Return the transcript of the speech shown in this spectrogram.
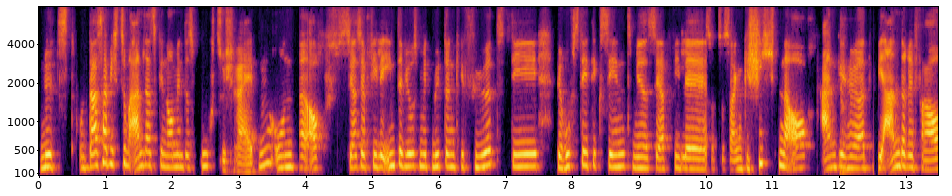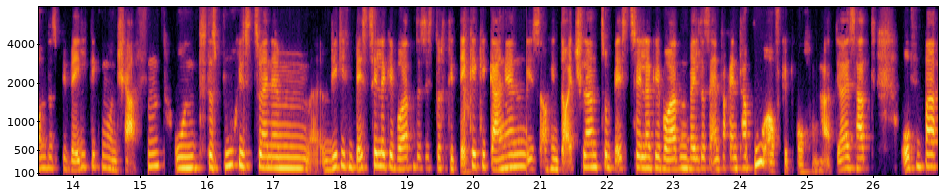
nützt. Und das habe ich zum Anlass genommen, das Buch zu schreiben und äh, auch sehr, sehr viele Interviews mit Müttern geführt, die berufstätig sind, mir sehr viele sozusagen Geschichten auch angehört, wie andere Frauen das bewältigen und schaffen. Und das Buch ist zu einem wirklichen Bestseller geworden. Das ist durch die Decke gegangen gegangen, ist auch in Deutschland zum Bestseller geworden, weil das einfach ein Tabu aufgebrochen hat. Ja, es hat offenbar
